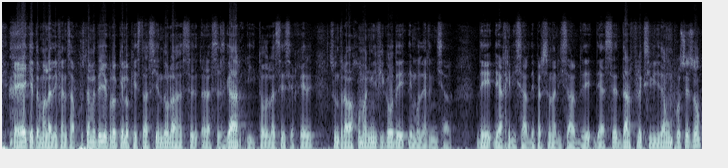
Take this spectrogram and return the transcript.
que hay que tomar la defensa. Justamente yo creo que lo que está haciendo la, la CESGAR y toda la CSG es un trabajo magnífico de, de modernizar, de, de agilizar, de personalizar, de, de hacer, dar flexibilidad a un proceso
